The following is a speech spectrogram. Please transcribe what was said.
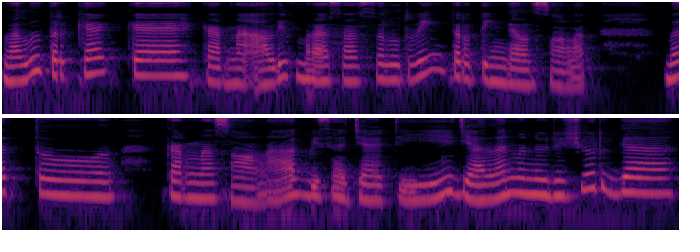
Lalu terkekeh karena Alif merasa sering tertinggal sholat. Betul, karena sholat bisa jadi jalan menuju surga.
